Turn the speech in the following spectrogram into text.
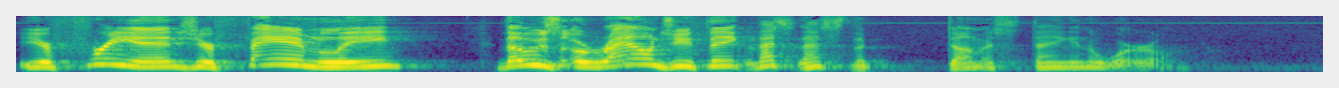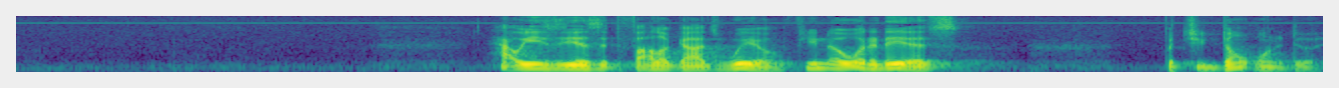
your friends, your family, those around you think that's, that's the dumbest thing in the world. How easy is it to follow God's will if you know what it is, but you don't want to do it?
